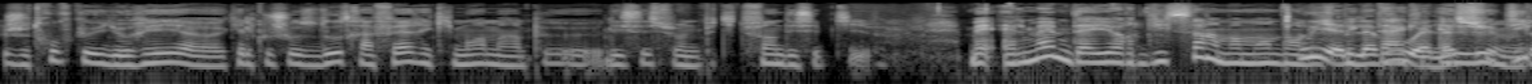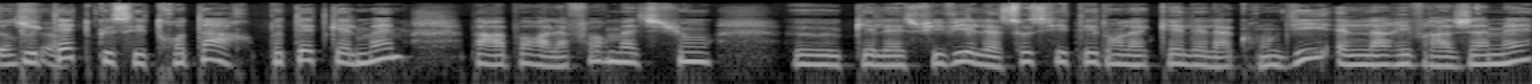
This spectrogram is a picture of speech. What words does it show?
je trouve qu'il y aurait euh, quelque chose d'autre à faire et qui, moi, m'a un peu laissé sur une petite fin déceptive. Mais elle-même, d'ailleurs, dit ça à un moment dans le spectacle. Elle, elle, elle le dit peut-être que c'est trop tard. Peut-être qu'elle-même, par rapport à la formation euh, qu'elle a suivie et la société dans laquelle elle a grandi, elle n'arrivera jamais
